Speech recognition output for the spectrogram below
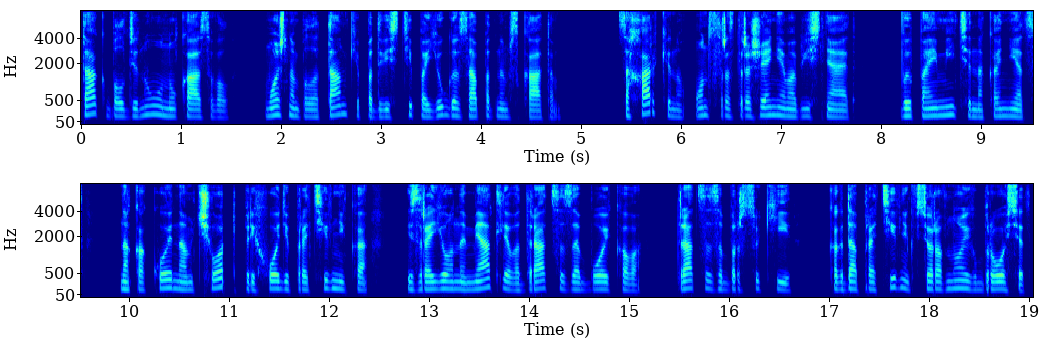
Так Балдину он указывал, можно было танки подвести по юго-западным скатам. Захаркину он с раздражением объясняет, вы поймите, наконец, на какой нам черт при ходе противника из района Мятлева драться за Бойкова, драться за барсуки, когда противник все равно их бросит,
